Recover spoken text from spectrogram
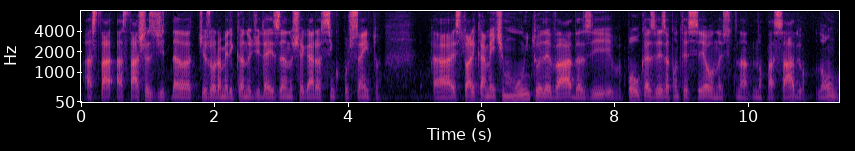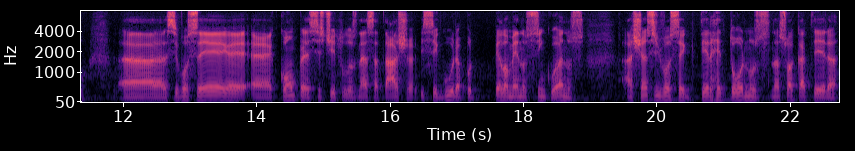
as, ta as taxas de, da Tesouro Americano de 10 anos chegaram a 5%, uh, ah, historicamente muito elevadas e poucas vezes aconteceu no, na, no passado longo. Uh, se você é, compra esses títulos nessa taxa e segura por pelo menos cinco anos, a chance de você ter retornos na sua carteira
